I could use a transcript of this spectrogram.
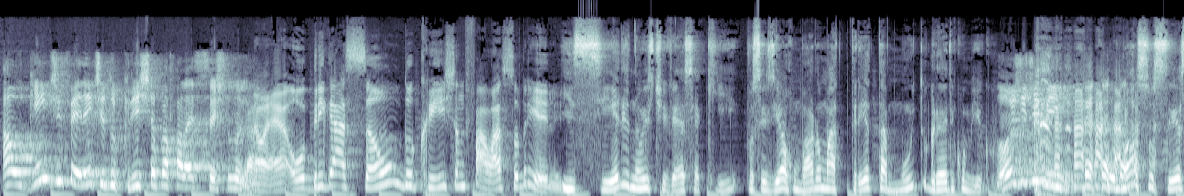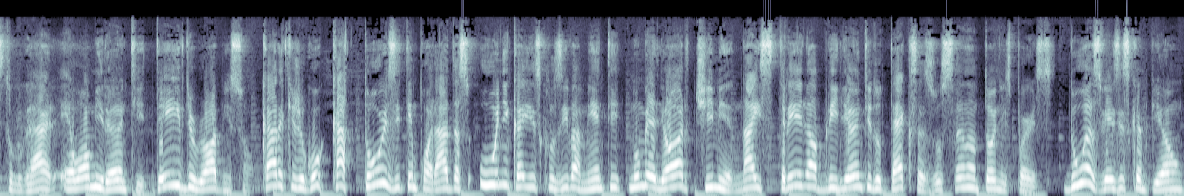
alguém diferente do Christian pra falar esse sexto lugar. Não, é obrigação do Christian falar sobre ele. E se ele não estivesse aqui, vocês iam arrumar uma treta muito grande comigo. Longe de mim. O nosso sexto lugar é o almirante David Robinson, cara que jogou 14 temporadas única e exclusivamente no melhor time, na estrela brilhante do Texas, o San Antonio Spurs. Duas vezes campeão,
